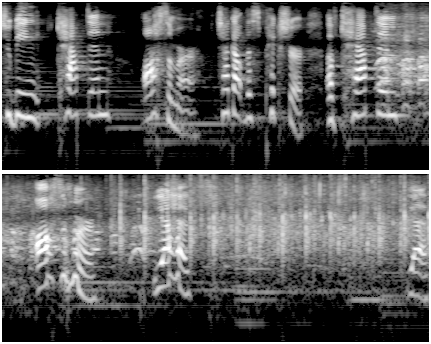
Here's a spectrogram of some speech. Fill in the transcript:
to being Captain Awesomer. Check out this picture of Captain Awesomer. Yes. Yes.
